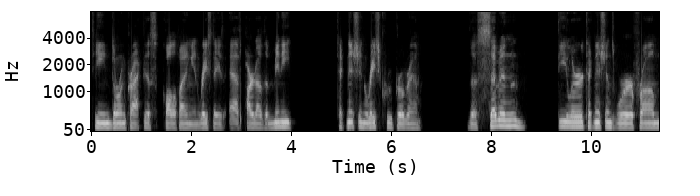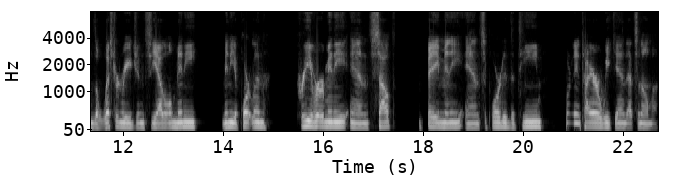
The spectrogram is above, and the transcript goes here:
team during practice, qualifying, and race days as part of the mini technician race crew program. The seven dealer technicians were from the Western region, Seattle Mini, Mini of Portland, Creever Mini, and South Bay Mini, and supported the team for the entire weekend at Sonoma.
